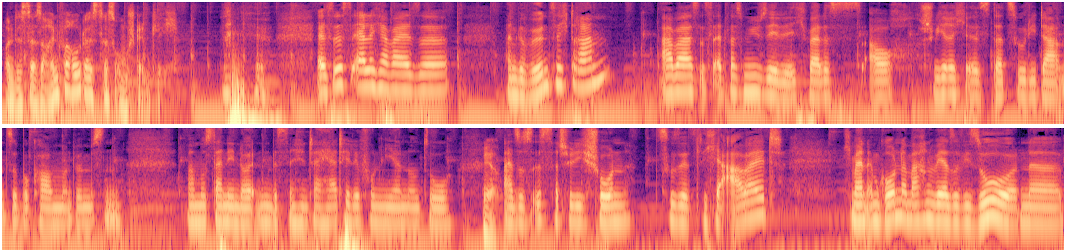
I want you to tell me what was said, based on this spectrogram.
Und ist das einfach oder ist das umständlich? es ist ehrlicherweise, man gewöhnt sich dran, aber es ist etwas mühselig, weil es auch schwierig ist, dazu die Daten zu bekommen und wir müssen, man muss dann den Leuten ein bisschen hinterher telefonieren und so. Ja. Also es ist natürlich schon zusätzliche Arbeit. Ich meine, im Grunde machen wir ja sowieso eine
